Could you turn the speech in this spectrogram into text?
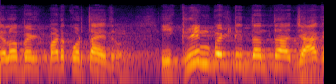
ಯೆಲೋ ಬೆಲ್ಟ್ ಮಾಡಿ ಕೊಡ್ತಾ ಇದ್ರು. ಈ ಗ್ರೀನ್ ಬೆಲ್ಟ್ ಇದ್ದಂಥ ಜಾಗ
